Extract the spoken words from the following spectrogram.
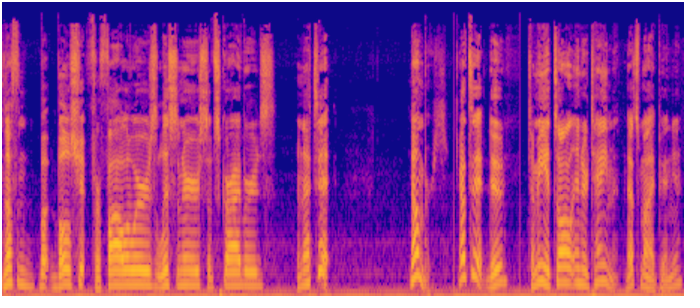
It's nothing but bullshit for followers, listeners, subscribers, and that's it. Numbers. That's it, dude. To me, it's all entertainment. That's my opinion.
